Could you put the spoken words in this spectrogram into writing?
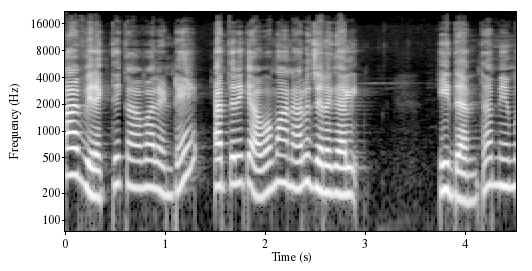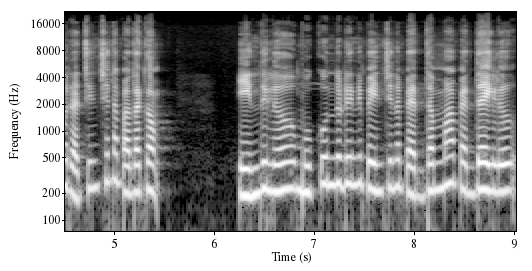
ఆ విరక్తి కావాలంటే అతనికి అవమానాలు జరగాలి. ఇదంతా మేము రచించిన పథకం. ఇందులో ముకుందుడిని పెంచిన పెద్దమ్మ పెద్దయ్యలు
